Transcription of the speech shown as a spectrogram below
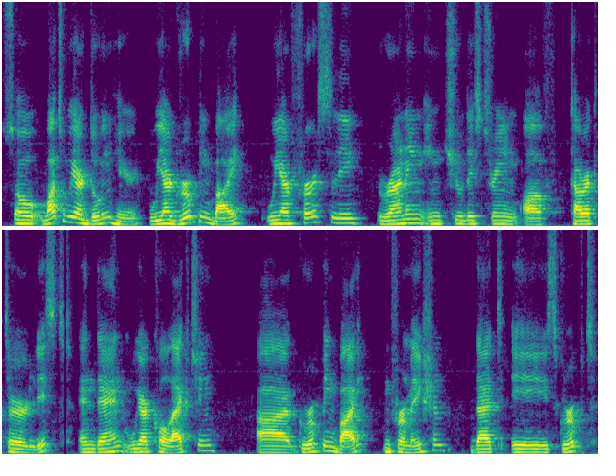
So what we are doing here, we are grouping by we are firstly running into the string of character list and then we are collecting a grouping by information that is grouped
